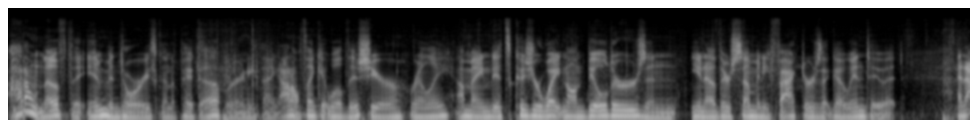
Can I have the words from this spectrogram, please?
I don't know if the inventory is going to pick up or anything. I don't think it will this year, really. I mean, it's because you're waiting on builders, and you know, there's so many factors that go into it. And I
